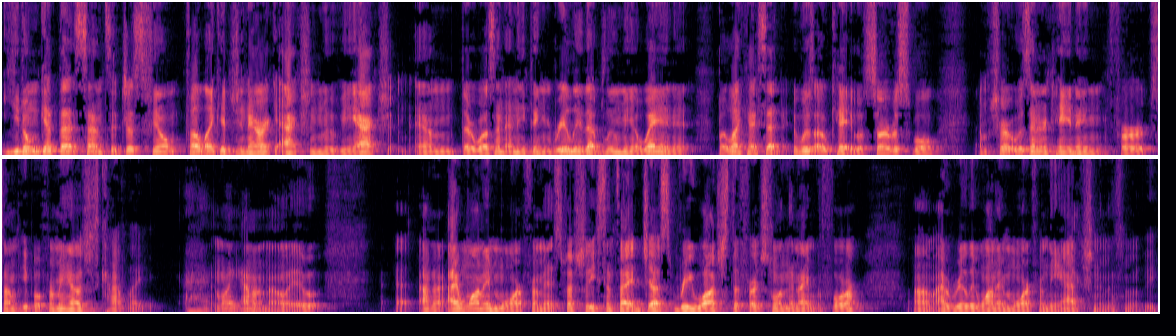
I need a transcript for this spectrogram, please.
you don't get that sense. It just feel, felt like a generic action movie action. And there wasn't anything really that blew me away in it. But like I said, it was okay. It was serviceable. I'm sure it was entertaining for some people. For me, I was just kind of like, like, I don't know. It, I, I wanted more from it, especially since I had just rewatched the first one the night before. Um, I really wanted more from the action in this movie,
